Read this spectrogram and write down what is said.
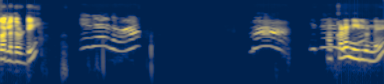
గొర్రెల దొడ్డి. అక్కడ నీళ్ళున్నాయి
